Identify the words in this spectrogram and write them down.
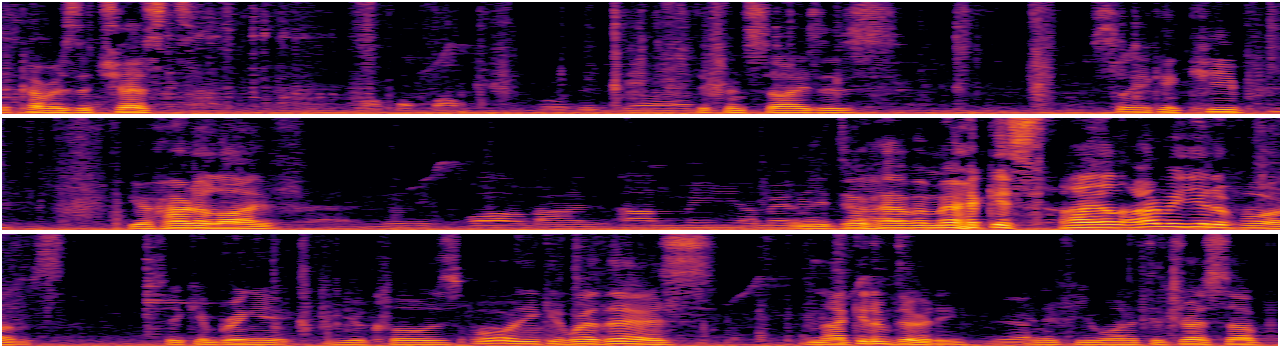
that covers the chest. Different sizes, so you can keep your heart alive. Uniform and army. And they do have American style army uniforms. So you can bring your, your clothes or you can wear theirs and not get them dirty. Yeah. And if you wanted to dress up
